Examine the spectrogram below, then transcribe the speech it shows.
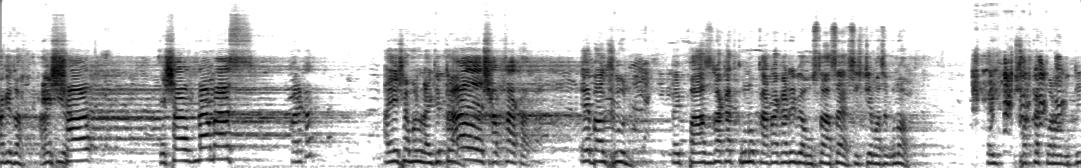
আগে যা এশার এশার নামাজ কয় রাকাত আর সামান্য লাইটেরটা হ্যাঁ সাত টাকা এ বাল শুন এই পাঁচ টাকাত কোনো কাটাকাটির ব্যবস্থা আছে সিস্টেম আছে কোনো? এই শর্টকাট করার বুদ্ধি।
